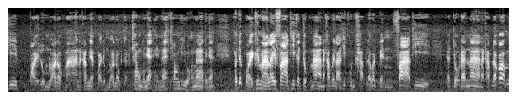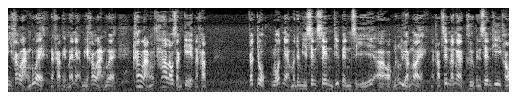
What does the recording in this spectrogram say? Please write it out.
ที่ปล่อยลมร้อนออกมานะครับเนี่ยปล่อยลมร้อนออกจากช่องตรงนี้เห็นไหมช่องที่อยู่ข้างหน้าตรงนี้เขาจะปล่อยขึ้นมาไล่ฝ้าที่กระจกหน้านะครับ เวลาที่คุณขับแล้วมันเป็นฝ้าที่กระจกด้านหน้านะครับ แล้วก็มีข้างหลังด้วยนะครับ เห็นไหมเนี่ยมีข้างหลังด้วย ข้างหลังถ้าเราสังเกตนะครับ กระจกรถเนี่ยมันจะมีเส้นๆที่เป็นสีออกเหลืองๆหน่อยนะครับ เส้นนั้นเนี่ยคือเป็นเส้นที่เขา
